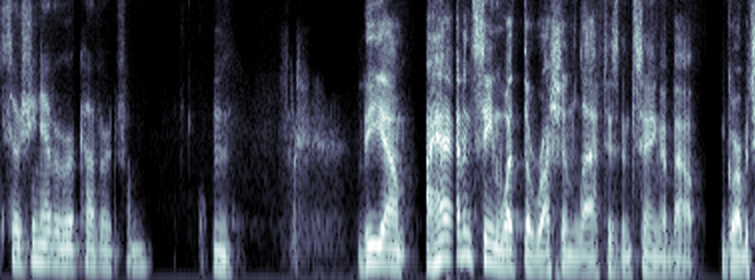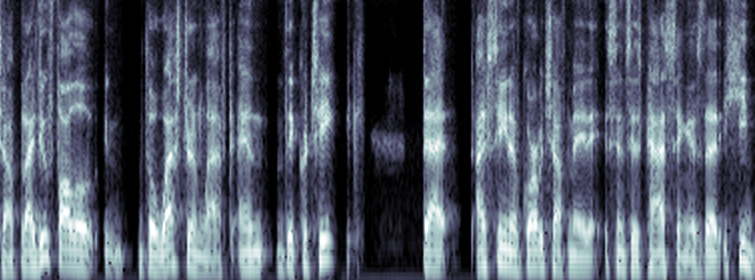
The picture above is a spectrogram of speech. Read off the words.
So she never recovered from. Hmm. The um, I haven't seen what the Russian left has been saying about Gorbachev, but I do follow the Western left, and the critique that I've seen of Gorbachev made since his passing is that he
